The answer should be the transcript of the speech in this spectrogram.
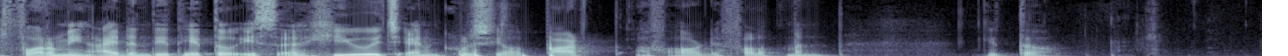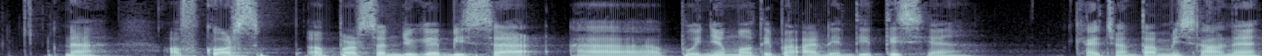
forming identity itu is a huge and crucial part of our development gitu nah of course a person juga bisa uh, punya multiple identities ya Kayak contoh misalnya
